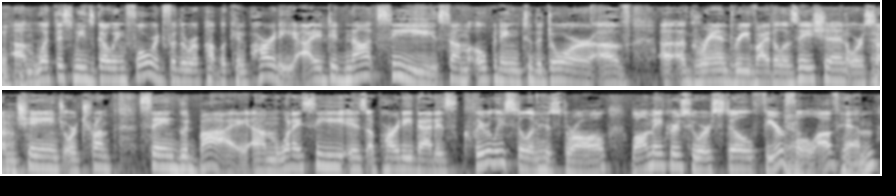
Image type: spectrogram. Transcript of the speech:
um, what this means going forward for the Republican Party. I did not see some opening to the door of a, a grand revitalization or some yeah. change or Trump saying goodbye. Um, what I see is a party that is clearly still in his thrall, lawmakers who are still fearful yeah. of him,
